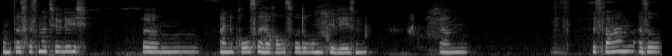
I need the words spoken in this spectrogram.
und das ist natürlich ähm, eine große Herausforderung gewesen. Ähm, es waren, also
